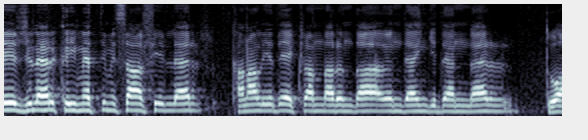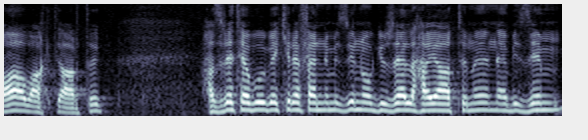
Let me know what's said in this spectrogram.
Seyirciler, kıymetli misafirler, Kanal 7 ekranlarında önden gidenler, dua vakti artık. Hazreti Ebu Bekir Efendimizin o güzel hayatını ne bizim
